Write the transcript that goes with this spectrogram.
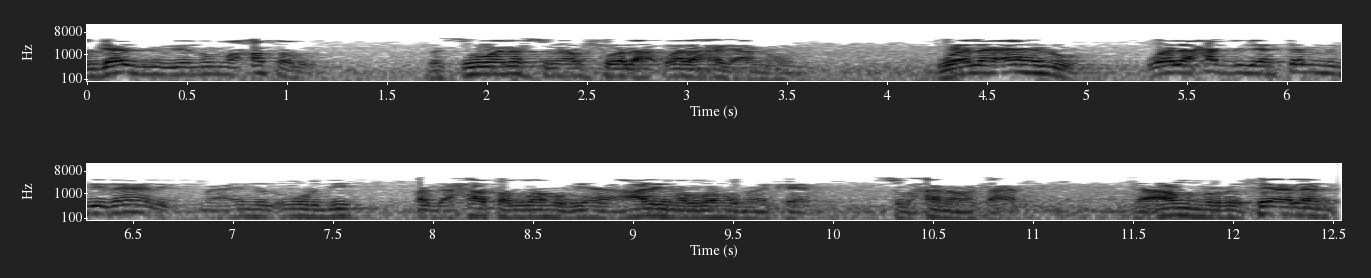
الجزم بان هم حصلوا. بس هو نفسه ما يعرفش ولا ولا حاجة عنهم. ولا أهله ولا حد بيهتم بذلك مع إن الأمور دي قد أحاط الله بها علم الله ما كان. سبحانه وتعالى. ده أمر فعلا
